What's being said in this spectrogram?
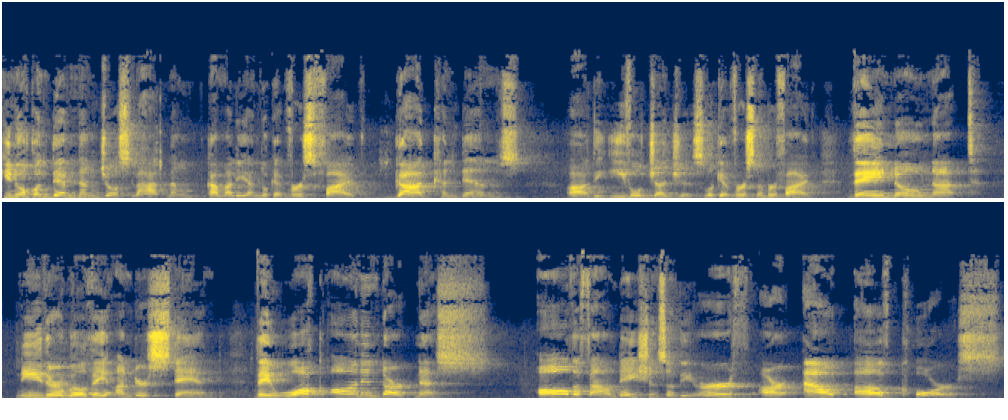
Kinokondem ng Diyos lahat ng kamalian. Look at verse 5. God condemns uh, the evil judges. Look at verse number 5. They know not, neither will they understand. They walk on in darkness. All the foundations of the earth are out of course.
